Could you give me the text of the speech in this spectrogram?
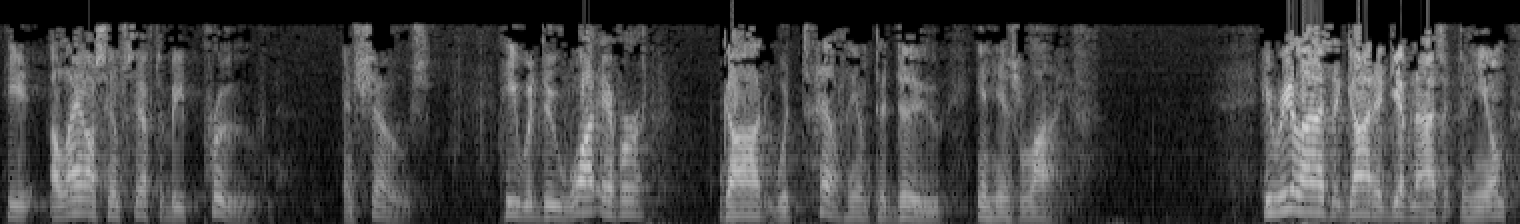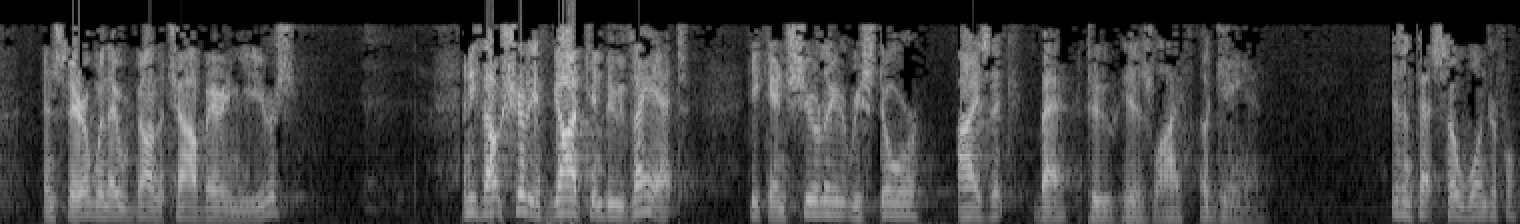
He allows himself to be proved and shows he would do whatever God would tell him to do in his life. He realized that God had given Isaac to him and Sarah when they were beyond the childbearing years. And he thought, surely if God can do that, he can surely restore Isaac back to his life again. Isn't that so wonderful?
